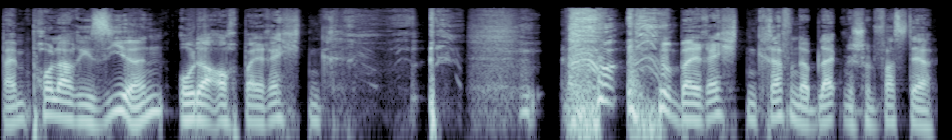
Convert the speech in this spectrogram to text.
Beim Polarisieren oder auch bei rechten, bei rechten Kräften, da bleibt mir schon fast der,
